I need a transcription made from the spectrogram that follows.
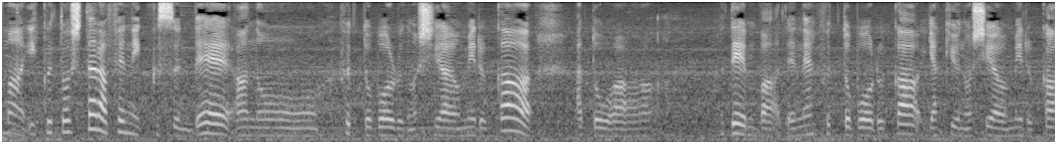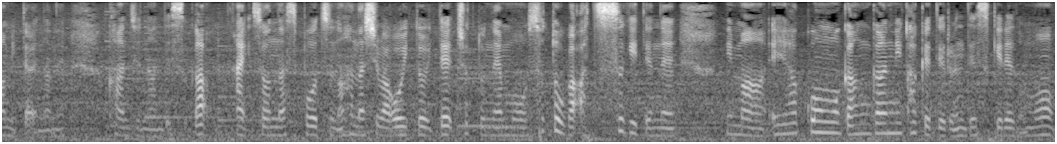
まあ、行くとしたらフェニックスで、あのー、フットボールの試合を見るかあとはデンバーでねフットボールか野球の試合を見るかみたいなね感じなんですが、はい、そんなスポーツの話は置いといてちょっとねもう外が暑すぎてね今エアコンをガンガンにかけてるんですけれども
